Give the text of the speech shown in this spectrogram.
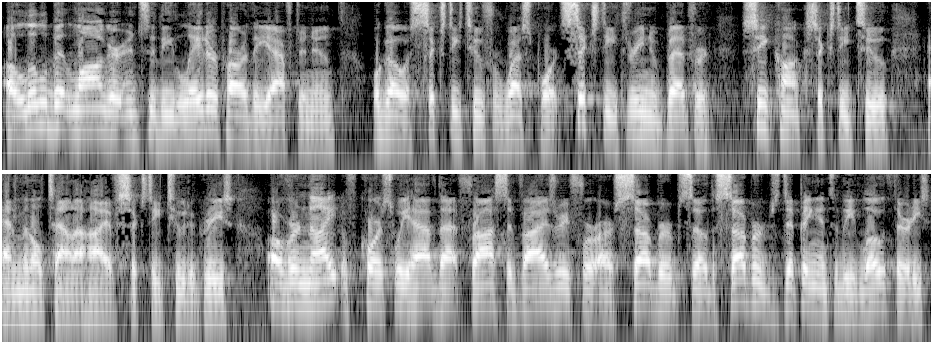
a little bit longer into the later part of the afternoon. We'll go with 62 for Westport, 63 New Bedford, Seekonk 62, and Middletown a high of 62 degrees. Overnight, of course, we have that frost advisory for our suburbs, so the suburbs dipping into the low 30s.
